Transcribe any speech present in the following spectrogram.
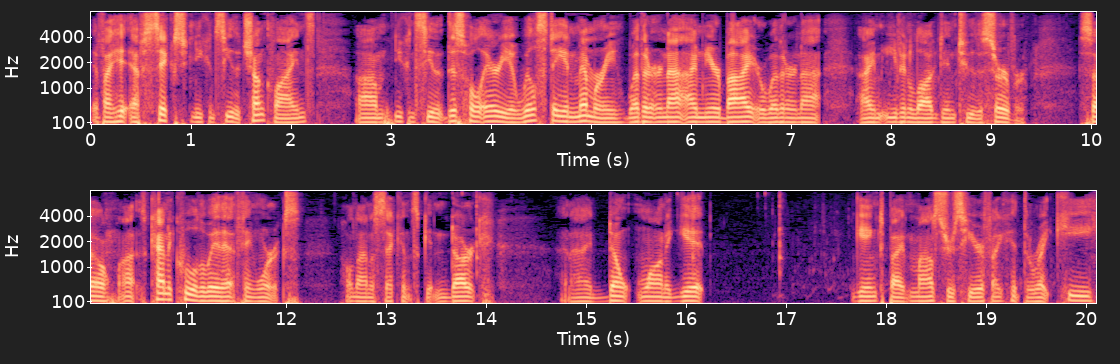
If I hit F6, you can see the chunk lines. Um, you can see that this whole area will stay in memory whether or not I'm nearby or whether or not I'm even logged into the server. So uh, it's kind of cool the way that thing works. Hold on a second, it's getting dark. And I don't want to get ganked by monsters here if I hit the right key.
